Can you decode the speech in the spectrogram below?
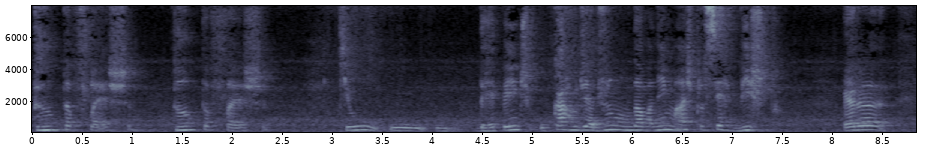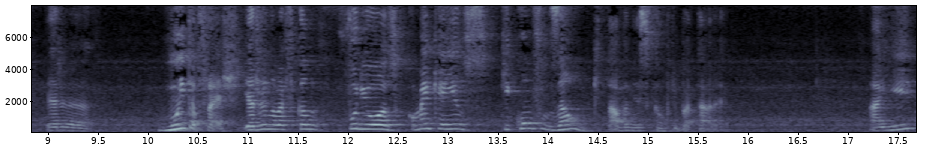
tanta flecha, tanta flecha, que o, o, o, de repente o carro de Arjuna não dava nem mais para ser visto. Era, era muita flecha. E Arjuna vai ficando furioso. Como é que é isso? Que confusão que estava nesse campo de batalha. Aí,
